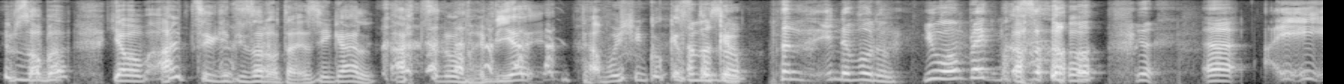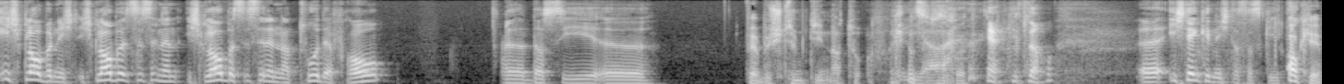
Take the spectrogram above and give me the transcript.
Im Sommer, ja, aber um halb zehn geht die Sonne unter. Ist egal. 18 Uhr bei mir, da wo ich hingucke, ist dunkel. so, dann in der Wohnung. You won't break my soul. Äh, ich, ich glaube nicht. Ich glaube, es ist in der, ich glaube, es ist in der Natur der Frau, äh, dass sie. Äh, Wer bestimmt die Natur? Ja, ja, genau. Äh, ich denke nicht, dass das geht. Okay,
